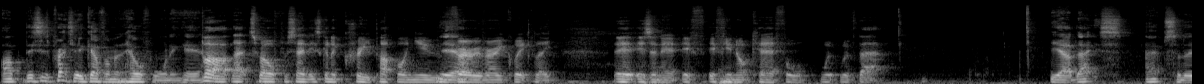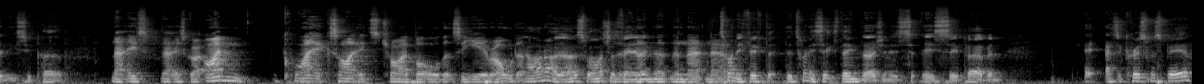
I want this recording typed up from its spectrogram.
um, this is practically a government health warning here. but that twelve percent is going to creep up on you Yeah. very very quickly, isn't it? If if you're not careful with, with that. yeah, that's absolutely superb. That is that is great. I'm quite excited to try a bottle that's a year older I know that's what I was just thinking. than- than that now. 25th, the 2016 version is is superb, and it- as a Christmas beer,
